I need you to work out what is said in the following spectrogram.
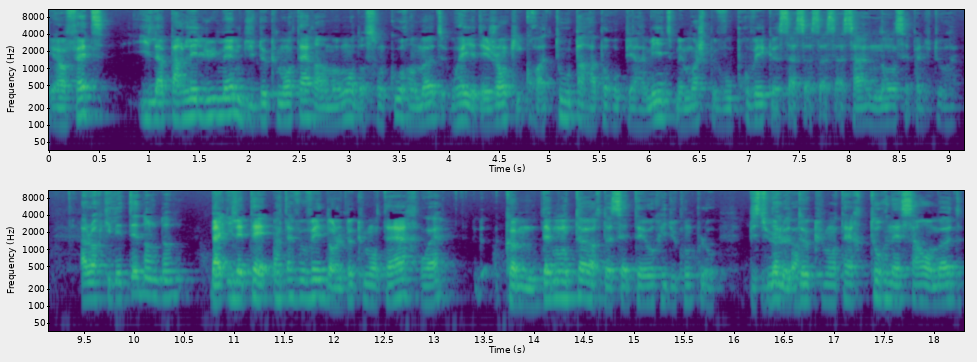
Et en fait, il a parlé lui-même du documentaire à un moment dans son cours en mode Ouais, il y a des gens qui croient tout par rapport aux pyramides, mais moi je peux vous prouver que ça, ça, ça, ça, ça, non, c'est pas du tout vrai. Alors qu'il était dans le dôme. Bah, il était interviewé dans le documentaire Ouais. Comme démonteur de cette théorie du complot. Puis tu veux, le documentaire tournait ça en mode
